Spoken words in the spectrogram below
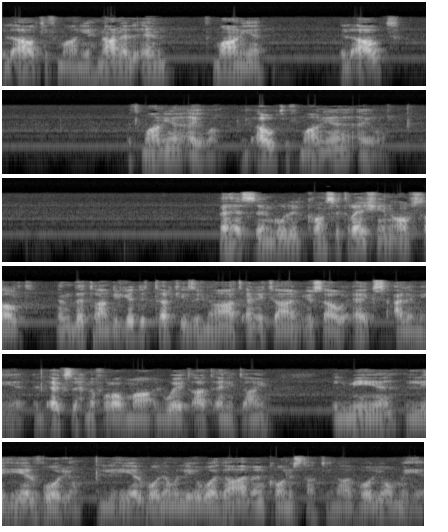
الأوت ثمانية. هنا الإن ثمانية. الأوت ثمانية أيضا. الأوت ثمانية أيضا. فهسه نقول ال concentration of salt in the tank. قد التركيز هنا at any time يساوي x على 100 ال x إحنا فرضنا ال weight at any time. المية اللي هي ال volume اللي هي ال volume اللي هو دائما constant هنا ال volume 100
